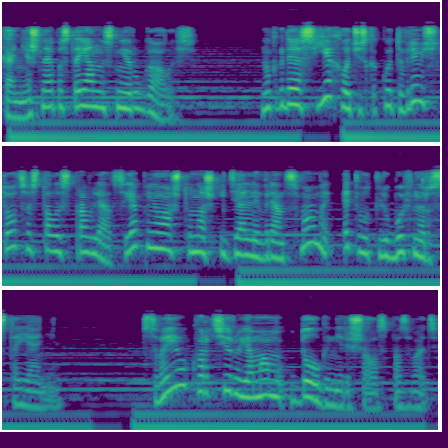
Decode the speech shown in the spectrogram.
Конечно, я постоянно с ней ругалась. Но когда я съехала, через какое-то время ситуация стала исправляться. Я поняла, что наш идеальный вариант с мамой – это вот любовь на расстоянии. В свою квартиру я маму долго не решалась позвать.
